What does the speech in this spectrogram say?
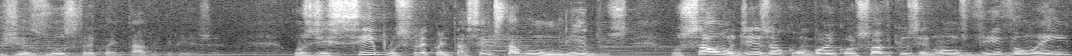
Jesus frequentava a igreja. Os discípulos frequentavam, sempre estavam unidos. O Salmo diz, ó, com bom e com suave, que os irmãos vivam em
